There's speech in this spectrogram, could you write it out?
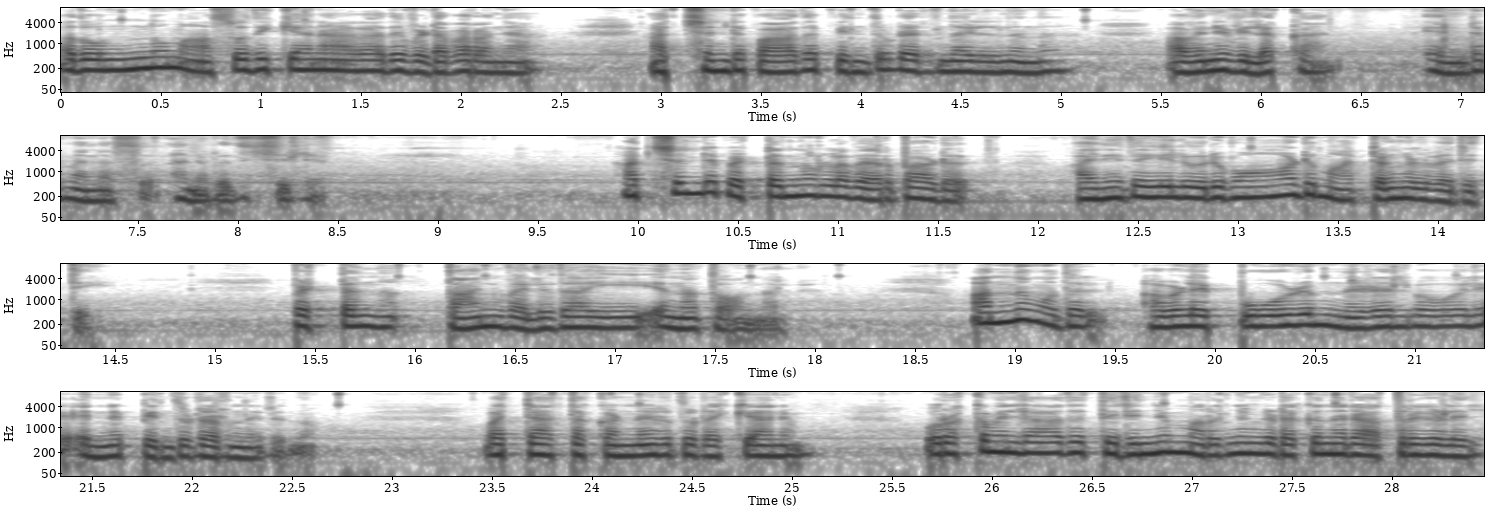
അതൊന്നും ആസ്വദിക്കാനാകാതെ വിട പറഞ്ഞ അച്ഛന്റെ പാത പിന്തുടരുന്നതിൽ നിന്ന് അവനെ വിലക്കാൻ എന്റെ മനസ്സ് അനുവദിച്ചില്ല. അച്ഛന്റെ പെട്ടെന്നുള്ള വേർപാട് അനിതയിൽ ഒരുപാട് മാറ്റങ്ങൾ വരുത്തി. പെട്ടെന്ന് താൻ വലുതായി എന്ന തോന്നൽ. അന്ന് മുതൽ അവൾ എപ്പോഴും നിഴൽ പോലെ എന്നെ പിന്തുടർന്നിരുന്നു. വറ്റാത്ത കണ്ണീർ തുടയ്ക്കാനും ഉറക്കമില്ലാതെ തിരിഞ്ഞും മറിഞ്ഞും കിടക്കുന്ന രാത്രികളിൽ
